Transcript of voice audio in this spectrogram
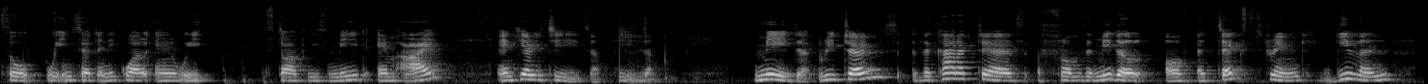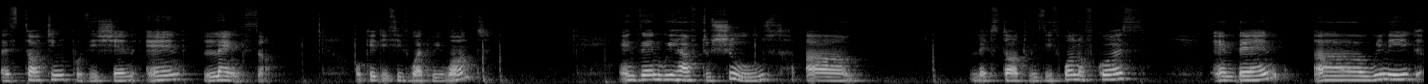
So we insert an equal and we start with mid, mi, and here it is. Mid returns the characters from the middle of a text string given a starting position and length. Okay, this is what we want. And then we have to choose, um, let's start with this one, of course. And then uh, we need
